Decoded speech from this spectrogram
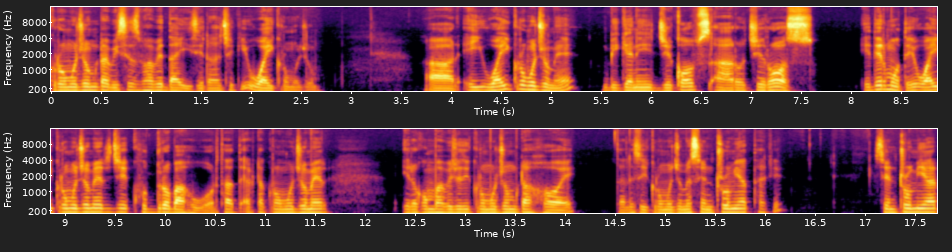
ক্রোমোজোমটা বিশেষভাবে দায়ী, সেটা হচ্ছে কি, ওয়াই ক্রোমোজোম। আর এই ওয়াই ক্রোমোজোমে বিজ্ঞানী জেকবস আর হচ্ছে রস, এদের মতে ওয়াই ক্রোমোজোমের যে ক্ষুদ্র বাহু, অর্থাৎ একটা ক্রোমোজোমের এরকমভাবে যদি ক্রোমোজোমটা হয়, তাহলে সেই ক্রোমোজোমে সেন্ট্রোমিয়ার থাকে। সেন্ট্রোমিয়ার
